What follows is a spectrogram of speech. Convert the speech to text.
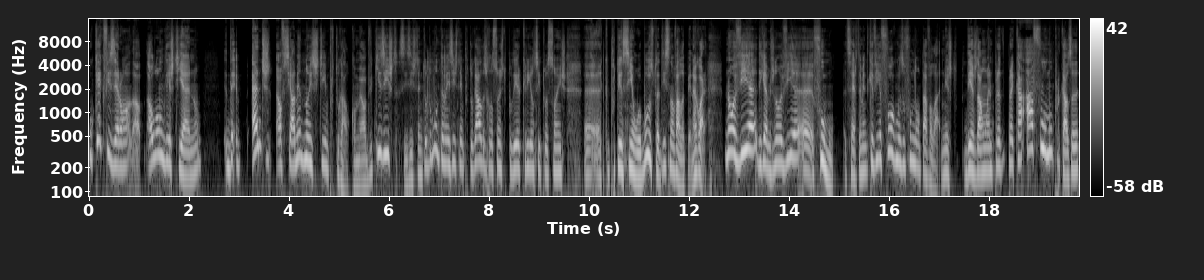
O que é que fizeram ao, ao longo deste ano? De, Antes, oficialmente, não existia em Portugal, como é óbvio que existe. Se existe em todo o mundo, também existe em Portugal. As relações de poder criam situações uh, que potenciam o abuso, portanto, isso não vale a pena. Agora, não havia, digamos, não havia uh, fumo. Certamente que havia fogo, mas o fumo não estava lá. Neste, desde há um ano para, cá há fumo por causa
